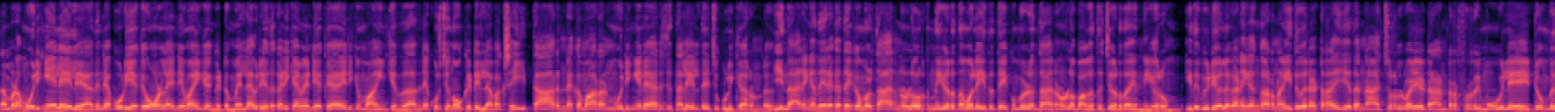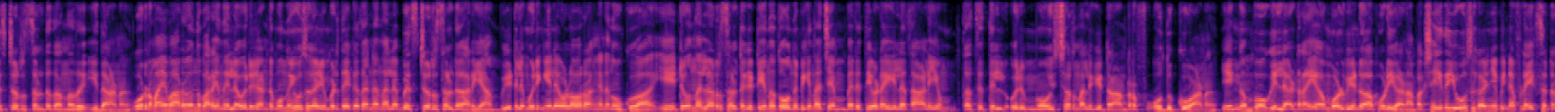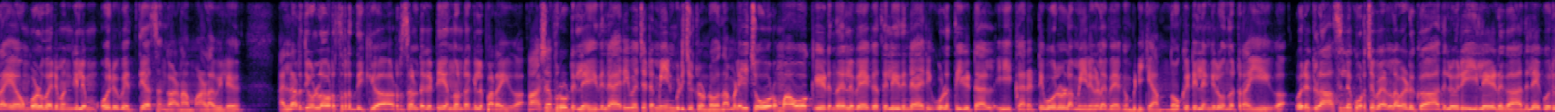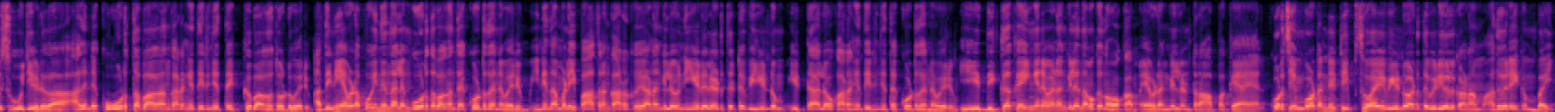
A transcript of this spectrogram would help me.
നമ്മുടെ മുരിങ്ങയിലയില്ലേ അതിന്റെ പൊടിയൊക്കെ ഓൺലൈനിൽ വാങ്ങിക്കാൻ കിട്ടും. എല്ലാവരും ഇത് കഴിക്കാൻ വേണ്ടിയൊക്കെ ആയിരിക്കും വാങ്ങിക്കുന്നത്. അതിനെക്കുറിച്ച് നോക്കിയിട്ടില്ല. പക്ഷേ ഈ താരനൊക്കെ മാറാൻ മുരിങ്ങയില അരച്ച് തലയിൽ തേച്ച് കുളിക്കാറുണ്ട്. ഈ നാരങ്ങനീരൊക്കെ തേക്കുമ്പോൾ താരനുള്ളവർക്ക് നീറുന്ന പോലെ ഇത് തേക്കുമ്പോഴും താരനുള്ള ഭാഗത്ത് ചെറുതായി നീറും. ഇത് വീഡിയോയിൽ കാണിക്കാൻ കാരണം ഇതുവരെ ട്രൈ ചെയ്ത നാച്ചുറൽ വഴി ഡാൻഡ്രഫ് റിമൂവിലെ ഏറ്റവും ബെസ്റ്റ് റിസൾട്ട് തന്നത് ഇതാണ്. പൂർണമായി മാറുമെന്ന് പറയുന്നില്ല. ഒരു രണ്ട് മൂന്ന് യൂസ് കഴിയുമ്പോഴത്തേക്ക് തന്നെ നല്ല ബെസ്റ്റ് റിസൾട്ട് അറിയാം. വീട്ടിൽ മുരിങ്ങയില ഉള്ളവർ അങ്ങനെ നോക്കുക. ഏറ്റവും നല്ല റിസൾട്ട് കിട്ടിയെന്ന് തോന്നിപ്പിക്കുന്ന ചെമ്പരത്തിയുടെ ഇല താളിയും തത്യത്തിൽ ഒരു മോയ്സ്ചർ നൽകി ഡാൻഡ്രഫ് ഒതുക്കുവാണ്. എങ്ങും പോകില്ല. ട്രൈ ആകുമ്പോൾ വീണ്ടും ആ പൊടി കാണാം. ഇത് യൂസ് കഴിഞ്ഞ് പിന്നെ ഫ്ലേക്സ് ഡ്രൈ ആകുമ്പോൾ വരുമെങ്കിലും ഒരു വ്യത്യാസം കാണാം അളവിൽ അലർജി ഉള്ളവർ ശ്രദ്ധിക്കുക റിസൾട്ട് കിട്ടിയെന്നുണ്ടെങ്കിൽ പറയുക. ആശ ഫ്രൂട്ടില്ലേ ഇതിന്റെ അരി വെച്ചിട്ട് മീൻ പിടിച്ചിട്ടുണ്ടോ? നമ്മൾ ഈ ചോറും മാവും ഒക്കെ ഇടുന്നതിൽ വേഗത്തിൽ ഇതിന്റെ അരി കൊളുത്തിയിട്ടാൽ ഈ കരട്ടി പോലുള്ള മീനുകളെ വേഗം പിടിക്കാം. നോക്കിയിട്ടില്ലെങ്കിൽ ഒന്ന് ട്രൈ ചെയ്യുക. ഒരു ഗ്ലാസ്സിൽ കുറച്ച് വെള്ളം എടുക്കുക അതിലൊരു ഇല ഇടുക അതിലേക്ക് ഒരു സൂചി ഇടുക അതിന്റെ കൂർത്ത ഭാഗം കറങ്ങി തിരിഞ്ഞ് തെക്ക് ഭാഗത്തോട്ട് വരും. അതിനി എവിടെ പോയി നിന്നാലും കൂർത്ത ഭാഗം തെക്കോട്ട് തന്നെ വരും. ഇനി നമ്മൾ ഈ പാത്രം കറക്കുകയാണെങ്കിലോ നീഡിൽ എടുത്തിട്ട് വീണ്ടും ഇട്ടാലോ കറങ്ങി തിരിഞ്ഞ് തെക്കോട്ട് തന്നെ വരും. ഈ ദിക്കൊക്കെ ഇങ്ങനെ വേണമെങ്കിൽ നമുക്ക് നോക്കാം എവിടെങ്കിലും ട്രാപ്പൊക്കെ ആയാൽ. കുറച്ച് ഇമ്പോർട്ടന്റ് ടിപ്സുമായി വീണ്ടും അടുത്ത വീഡിയോയിൽ കാണാം. അതുവരേക്കും ബൈ.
